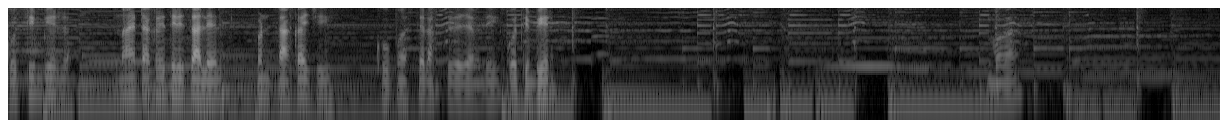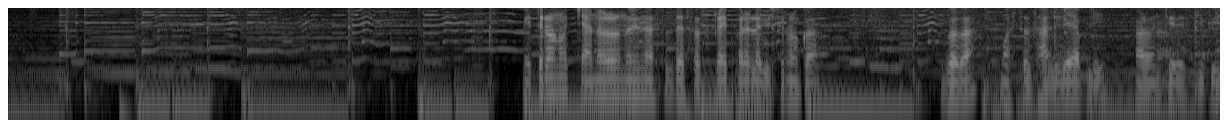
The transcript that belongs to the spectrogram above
कोथिंबीर नाही टाकली तरी चालेल पण टाकायची. खूप मस्त लागते त्याच्यामध्ये कोथिंबीर. बघा. मित्रांनो चॅनलवर नवीन असेल तर सबस्क्राईब करायला विसरू नका. बघा मस्त झालेली आहे आपली काळवांची रेसिपी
